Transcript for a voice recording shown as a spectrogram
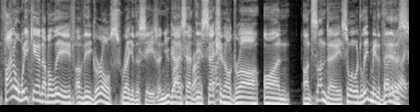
final weekend, I believe, of the girls' regular season. You guys right, had right, the sectional right. draw on on Sunday, so it would lead me to this.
